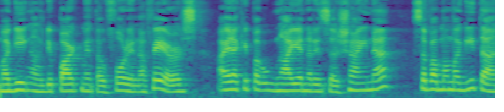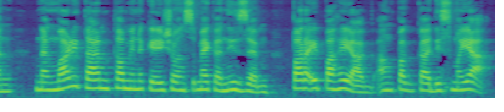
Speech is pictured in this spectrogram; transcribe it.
Maging ang Department of Foreign Affairs ay nakipag-ugnayan na rin sa China sa pamamagitan ng Maritime Communications Mechanism para ipahayag ang pagkadismaya.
